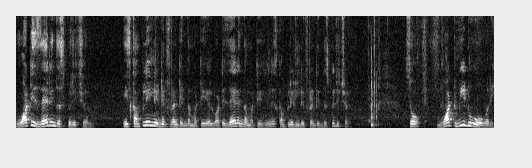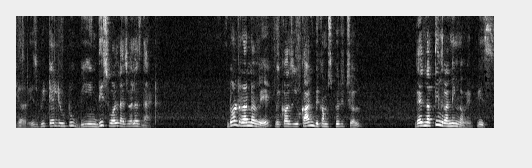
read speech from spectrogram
what is there in the spiritual is completely different in the material what is there in the material is completely different in the spiritual. So what we do over here is we tell you to be in this world as well as that. Don't run away because you can't become spiritual. There is nothing running away please.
